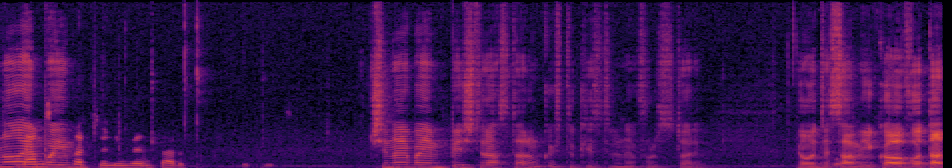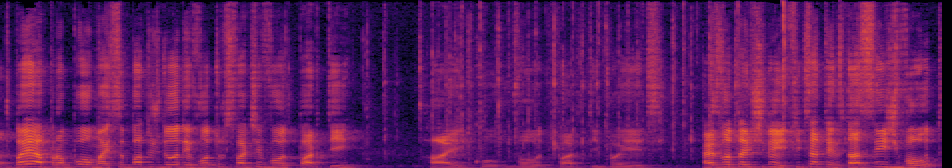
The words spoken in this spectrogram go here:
N-am naiba să e... faci un inventar. Ce naiba e în peștera asta? Aruncă și tu chestiile nefolositoare. Ia uite, Samico a votat. Băi, apropo, mai sunt 42 de voturi, să facem vote party. Hai cu vote party, băieți. Hai să votăm și noi. Fiți atenți, dați slash vote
